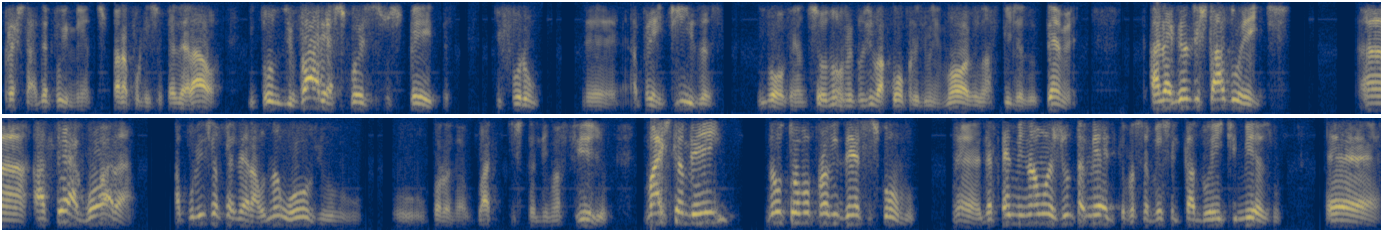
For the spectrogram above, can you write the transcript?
prestar depoimentos para a Polícia Federal em torno de várias coisas suspeitas que foram é, apreendidas envolvendo seu nome, inclusive a compra de um imóvel na filha do Temer, alegando estar doente. Ah, até agora, a Polícia Federal não ouve o, o coronel Batista Lima Filho, mas também não toma providências como é, determinar uma junta médica para saber se ele está doente mesmo, é,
